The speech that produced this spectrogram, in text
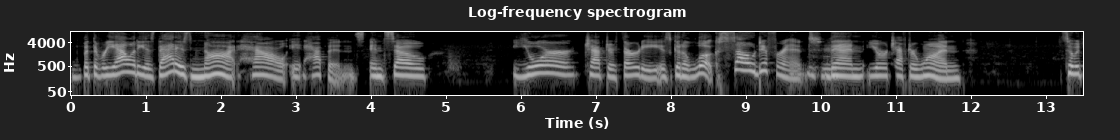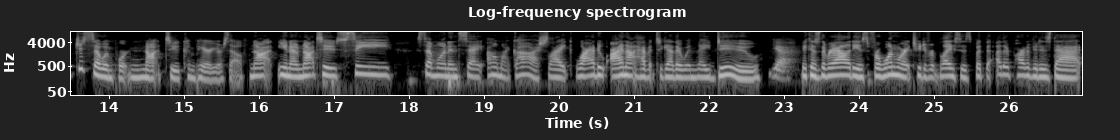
but the reality is that is not how it happens and so your chapter 30 is going to look so different Mhm. than your chapter 1 so it's just so important not to compare yourself not you know not to see someone and say oh my gosh like why do i not have it together when they do Yeah. because the reality is for one we're at two different places but the other part of it is that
